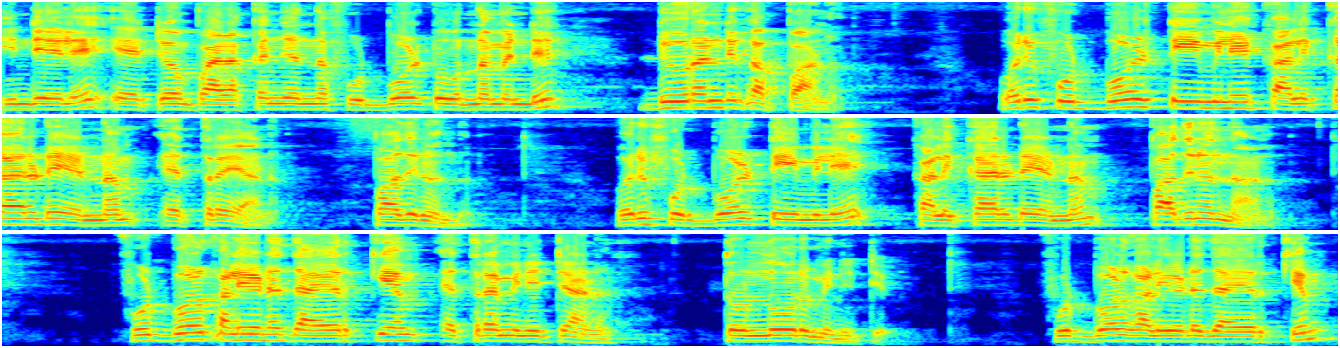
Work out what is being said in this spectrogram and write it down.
ഇന്ത്യയിലെ ഏറ്റവും പഴക്കം ചെന്ന ഫുട്ബോൾ ടൂർണമെന്റ് ഡ്യൂറന്റ് കപ്പാണ്. ഒരു ഫുട്ബോൾ ടീമിലെ കളിക്കാരുടെ എണ്ണം എത്രയാണ്? പതിനൊന്ന്. ഒരു ഫുട്ബോൾ ടീമിലെ കളിക്കാരുടെ എണ്ണം പതിനൊന്നാണ്. ഫുട്ബോൾ കളിയുടെ ദൈർഘ്യം എത്ര മിനിറ്റാണ്? തൊണ്ണൂറ് മിനിറ്റ്. ഫുട്ബോൾ കളിയുടെ ദൈർഘ്യം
